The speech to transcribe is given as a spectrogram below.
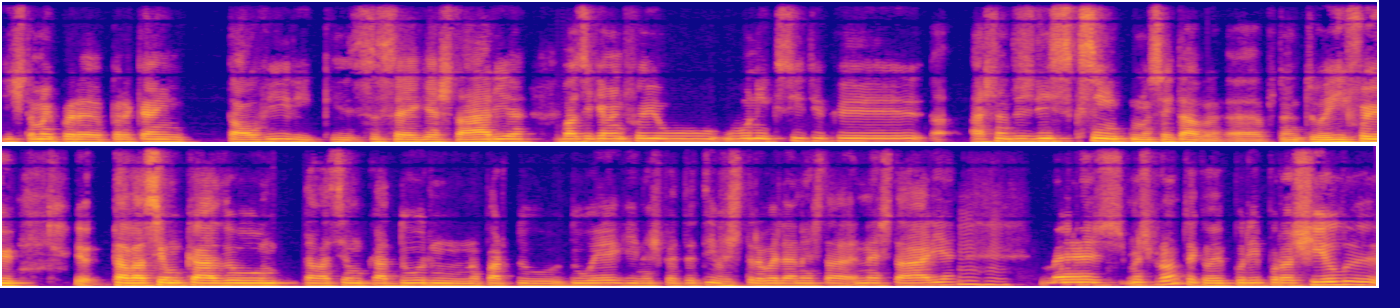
isto também para, para quem está a ouvir e que se segue esta área, basicamente foi o, o único sítio que às tantas disse que sim, que me aceitava. Uh, portanto, aí foi, estava a ser um bocado, estava a ser um bocado duro na parte do, do ego e nas expectativas de trabalhar nesta, nesta área. Uhum. Mas, mas pronto, acabei por ir para o Chile,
